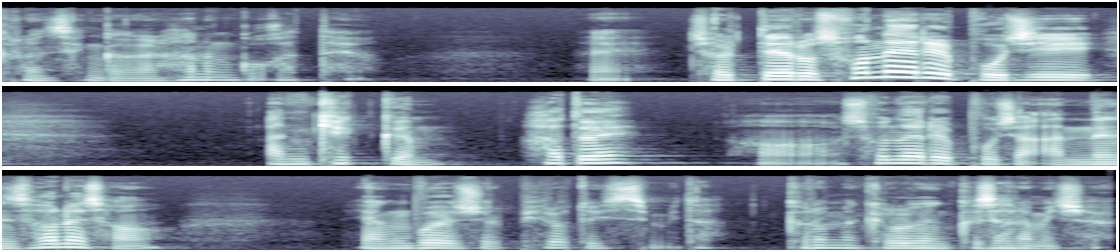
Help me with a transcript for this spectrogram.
그런 생각을 하는 것 같아요. 예, 절대로 손해를 보지 않게끔 하되 어, 손해를 보지 않는 선에서 양보해 줄 필요도 있습니다. 그러면 결국엔 그 사람이 져요.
